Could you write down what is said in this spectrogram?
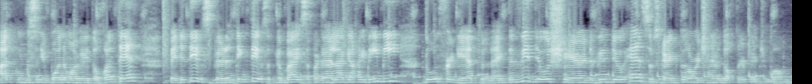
At kung gusto niyo po ng mga ganitong content, pedia tips, parenting tips, at gabay sa pag-aalaga kay baby, don't forget to like the video, share the video, and subscribe to our channel, Dr. Pedia Mom.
